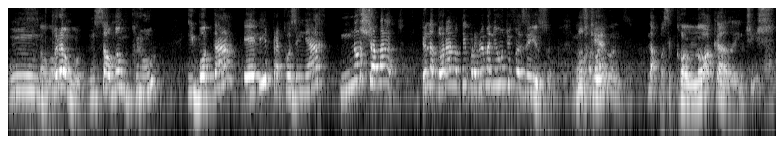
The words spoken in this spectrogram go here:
Um salmão. frango, um salmão cru e botar ele para cozinhar no Shabat. Pela Torá não tem problema nenhum de fazer isso. No Por quê? Não, você coloca antes.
